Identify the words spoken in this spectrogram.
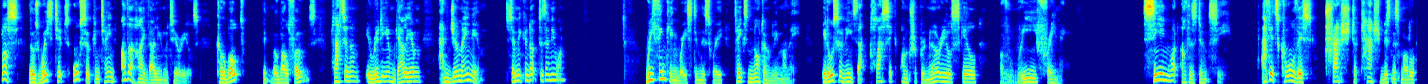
Plus, those waste tips also contain other high value materials cobalt, think mobile phones, platinum, iridium, gallium, and germanium. Semiconductors, anyone? Rethinking waste in this way takes not only money, it also needs that classic entrepreneurial skill of reframing. Seeing what others don't see. At its core, this trash to cash business model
